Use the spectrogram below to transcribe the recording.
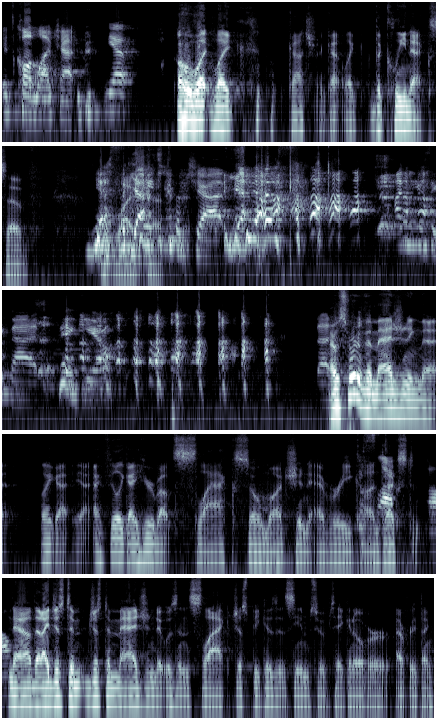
it's called live chat. Yep. Oh, like like gotcha, got like the Kleenex of. Yes, Live the chat. Of chat. Yes. I'm using that. Thank you. I was sort of imagining that. Like I, I feel like I hear about Slack so much in every Slack context now that I just just imagined it was in Slack just because it seems to have taken over everything.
